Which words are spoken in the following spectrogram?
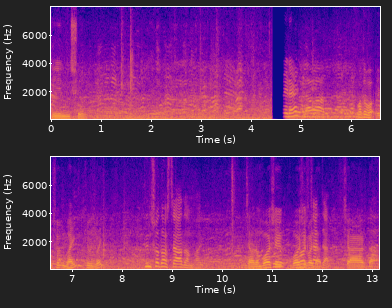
তিনশো। কত ভাই? সবুজ ভাই? তিনশো দশ চা দাম ভাই। চার দাম বয়সে বয়সে কয় চার দাঁত। চার দাঁত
